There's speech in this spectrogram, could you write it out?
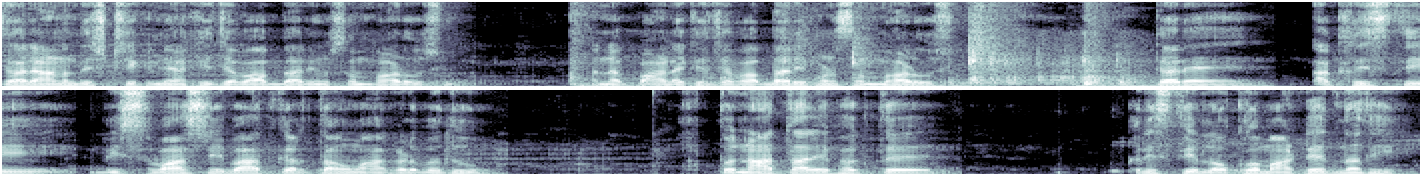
જ્યારે આણંદ ડિસ્ટ્રિક્ટની આખી જવાબદારી હું સંભાળું છું અને પાડેખી જવાબદારી પણ સંભાળું છું. ત્યારે આ ખ્રિસ્તી વિશ્વાસની વાત કરતાં હું આગળ વધું, તો નાતાલ એ ફક્ત ખ્રિસ્તી લોકો માટે જ નથી,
